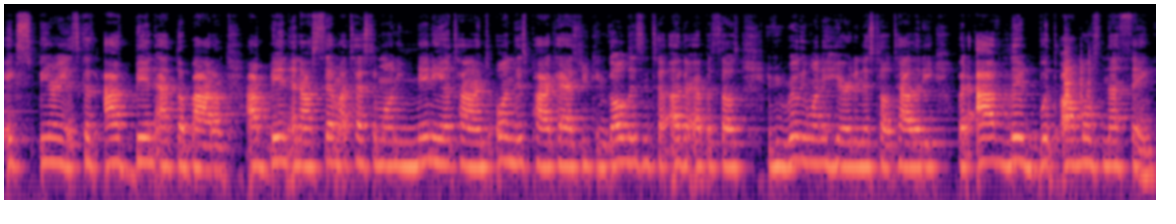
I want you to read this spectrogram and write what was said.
experience because I've been at the bottom. I've been and I've said my testimony many a times on this podcast. You can go listen to other episodes if you really want to hear it in its totality. But I've lived with almost nothing.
